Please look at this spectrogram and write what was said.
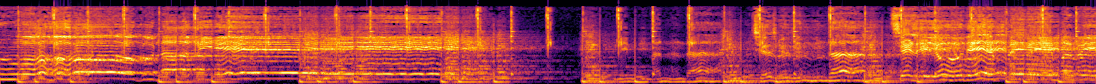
ಓ ಗುಲಾಬಿಯೇ. ನಿನ್ನಿಂದ ಚೆಲುವಿಂದ ಸೆಳೆಯೋದೇ ಪ್ರೇಮವೇ.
